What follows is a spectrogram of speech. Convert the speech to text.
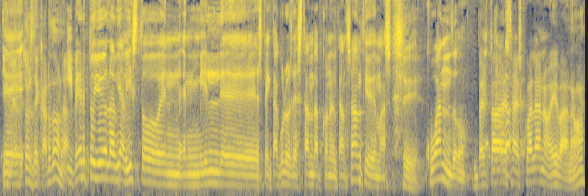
Y Berto es de Cardona. Y Berto yo lo había visto en, en mil eh, espectáculos de stand-up con el cansancio y demás. Sí. ¿Cuándo? Berto a esa escuela no iba, ¿no?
